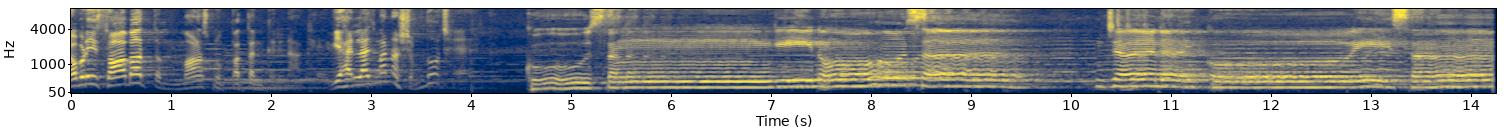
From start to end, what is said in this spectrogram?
નબળી સ્વાબત માણસનું પતન કરી નાખે. વિહારીલાજમાના શબ્દો છે. કુસંગીનો સ જન કોઈ સંગ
